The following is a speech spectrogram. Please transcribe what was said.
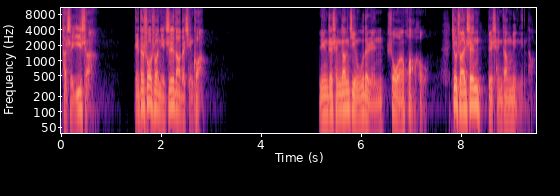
他是医生，给他说说你知道的情况。领着陈刚进屋的人说完话后，就转身对陈刚命令道：“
